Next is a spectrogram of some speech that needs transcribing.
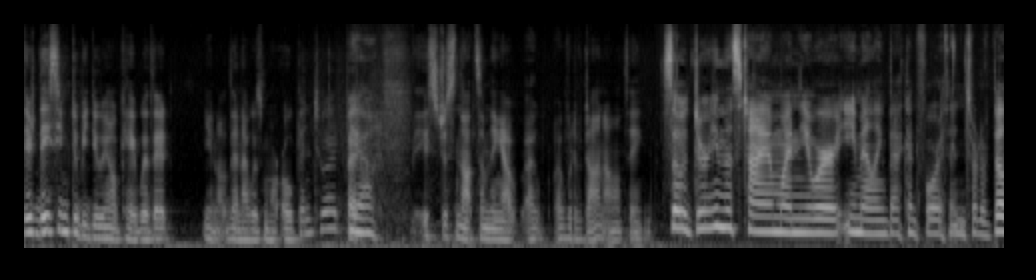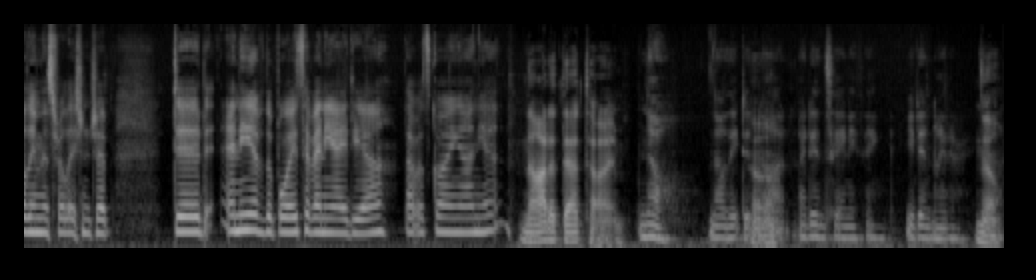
they they seem to be doing okay with it, you know, then I was more open to it. But Yeah. it's just not something I, I, I would have done, I don't think. So during this time when you were emailing back and forth and sort of building this relationship, did any of the boys have any idea that was going on yet? Not at that time. No, no, they did uh-uh. not. I didn't say anything. You didn't either. No.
